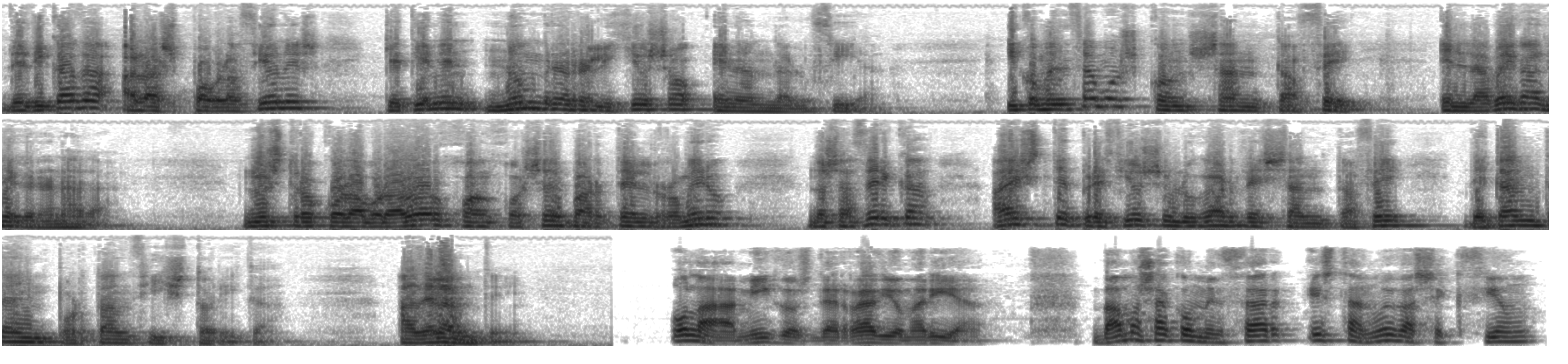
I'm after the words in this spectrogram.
dedicada a las poblaciones que tienen nombre religioso en Andalucía. Y comenzamos con Santa Fe, en la Vega de Granada. Nuestro colaborador Juan José Bartel Romero nos acerca a este precioso lugar de Santa Fe de tanta importancia histórica. Adelante. Hola amigos de Radio María. Vamos a comenzar esta nueva sección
